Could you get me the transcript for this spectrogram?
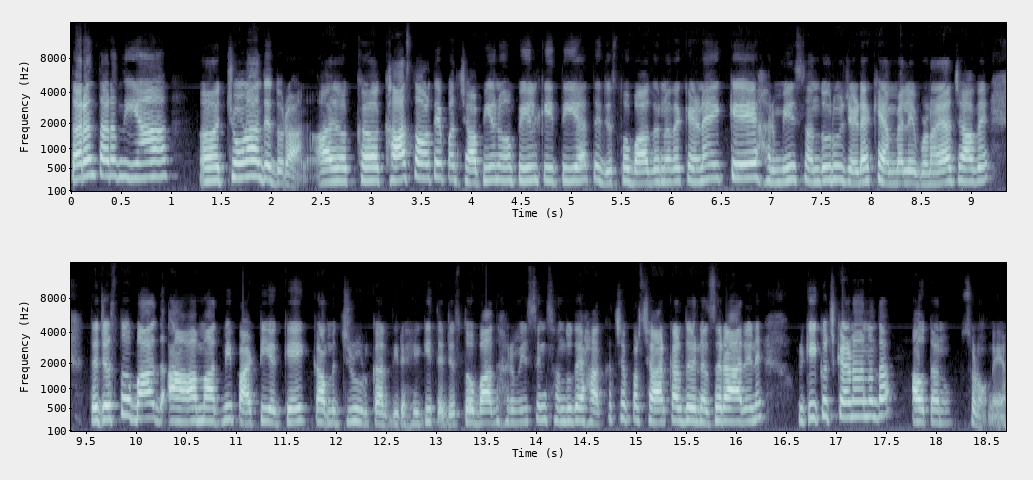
ਤਰਨ ਤਾਰਨ ਦੀਆਂ ਚੋਣਾਂ ਦੇ ਦੌਰਾਨ ਅ, ਖ- ਖਾਸ ਤੌਰ ਤੇ ਪੰਜਾਬੀਆਂ ਨੂੰ ਅਪੀਲ ਕੀਤੀ ਹੈ ਤੇ ਜਿਸ ਤੋਂ ਬਾਅਦ ਉਹਨਾਂ ਦਾ ਕਹਿਣਾ ਹੈ ਕਿ ਹਰਮੀਤ ਸੰਧੂ ਨੂੰ ਜਿਹੜਾ ਕਿ ਐਮਐਲਏ ਬਣਾਇਆ ਜਾਵੇ ਤੇ ਜਿਸ ਤੋਂ ਬਾਅਦ ਆਮ ਆਦਮੀ ਪਾਰਟੀ ਅੱਗੇ ਕੰਮ ਜ਼ਰੂਰ ਕਰਦੀ ਰਹੇਗੀ ਤੇ ਜਿਸ ਤੋਂ ਬਾਅਦ ਹਰਮੀਤ ਸਿੰਘ ਸੰਧੂ ਦੇ ਹੱਕ 'ਚ ਪ੍ਰਚਾਰ ਕਰਦੇ ਹੋਏ ਨਜ਼ਰ ਆ ਰਹੇ ਨੇ। ਹੁਣ ਕੀ ਕੁਝ ਕਹਿਣਾ ਉਹਨਾਂ ਦਾ? ਆਓ ਤੁਹਾਨੂੰ ਸੁਣਾਉਂਦੇ ਆ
